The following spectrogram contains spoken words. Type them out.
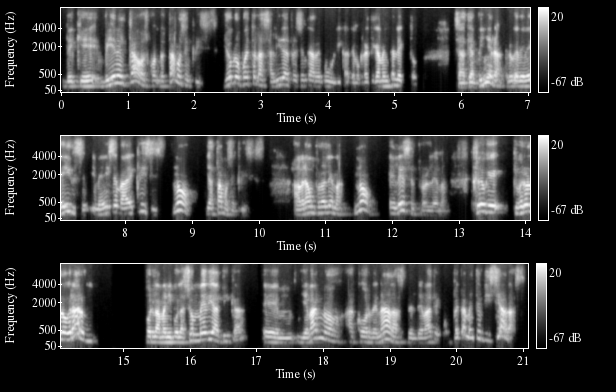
de que viene el caos cuando estamos en crisis. Yo he propuesto la salida del presidente de la República, democráticamente electo, Sebastián Piñera, creo que debe irse, y me dicen, va a haber crisis. No, ya estamos en crisis. ¿Habrá un problema? No, él es el problema. Creo que, que pero lograron, por la manipulación mediática, eh, llevarnos a coordenadas del debate completamente viciadas.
